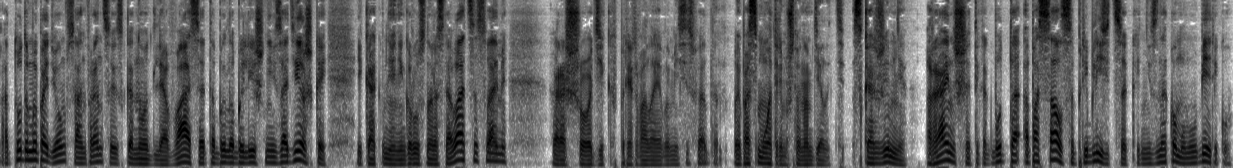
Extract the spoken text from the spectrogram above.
Оттуда мы пойдем в Сан-Франциско, но для вас это было бы лишней задержкой, и как мне не грустно расставаться с вами... «Хорошо, Дик», — прервала его миссис Уэлдон. «Мы посмотрим, что нам делать. Скажи мне, раньше ты как будто опасался приблизиться к незнакомому берегу».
